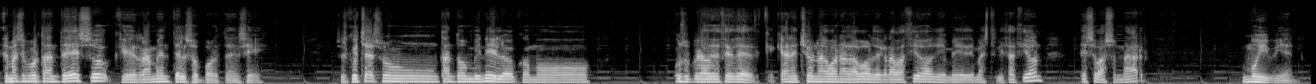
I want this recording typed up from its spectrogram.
Es más importante eso que realmente el soporte en sí. Si escuchas un, tanto un vinilo como un Super Audio CD que, han hecho una buena labor de grabación y de masterización, eso va a sonar muy bien.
